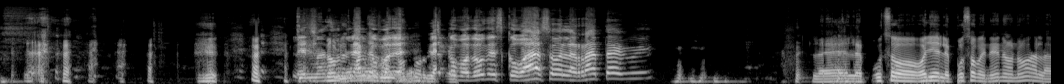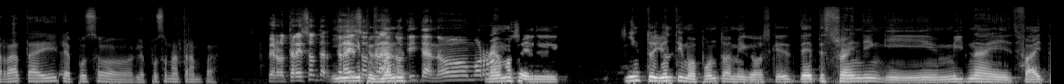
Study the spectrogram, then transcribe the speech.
No le acomodó, le acomodó un escobazo a la rata, güey. Le, le puso, oye, le puso veneno, ¿no? A la rata ahí, le puso, le puso una trampa. Pero traes otra, Y, traes pues, otra bueno, notita, ¿no, morro? Traemos el quinto y último punto, amigos, que es Death Stranding y Midnight Fight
